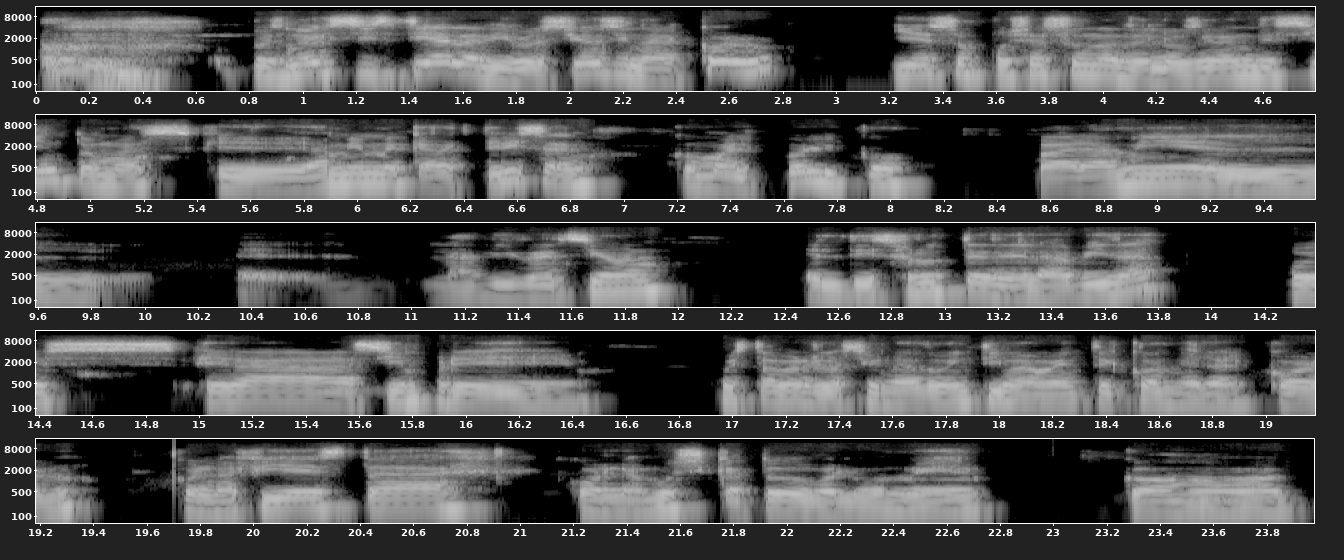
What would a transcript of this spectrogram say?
pues no existía la diversión sin alcohol. Y eso pues es uno de los grandes síntomas que a mí me caracterizan como alcohólico. Para mí el, la diversión, el disfrute de la vida, pues era siempre, pues estaba relacionado íntimamente con el alcohol, ¿no? Con la fiesta, con la música a todo volumen, con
